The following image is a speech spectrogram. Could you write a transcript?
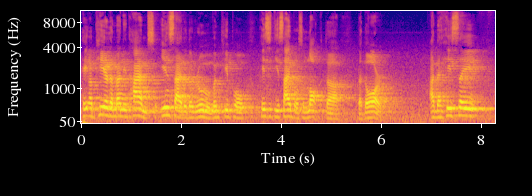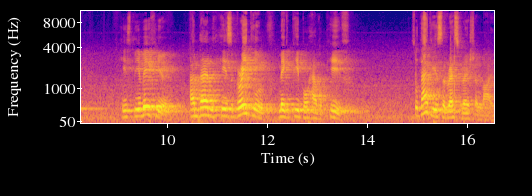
he appeared many times inside the room when people, his disciples, locked the, the door. And then he say, He's be with you. And then his greeting make people have peace. So that is the resurrection life.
